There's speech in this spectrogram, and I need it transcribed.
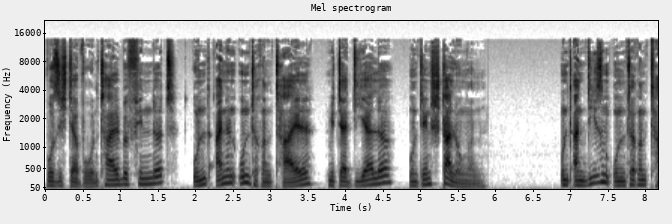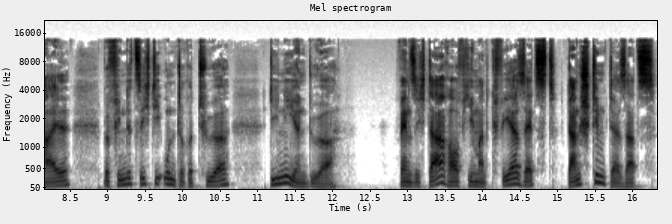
wo sich der Wohnteil befindet, und einen unteren Teil mit der Dierle und den Stallungen. Und an diesem unteren Teil befindet sich die untere Tür, die Niendür. Wenn sich darauf jemand quersetzt, dann stimmt der Satz,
